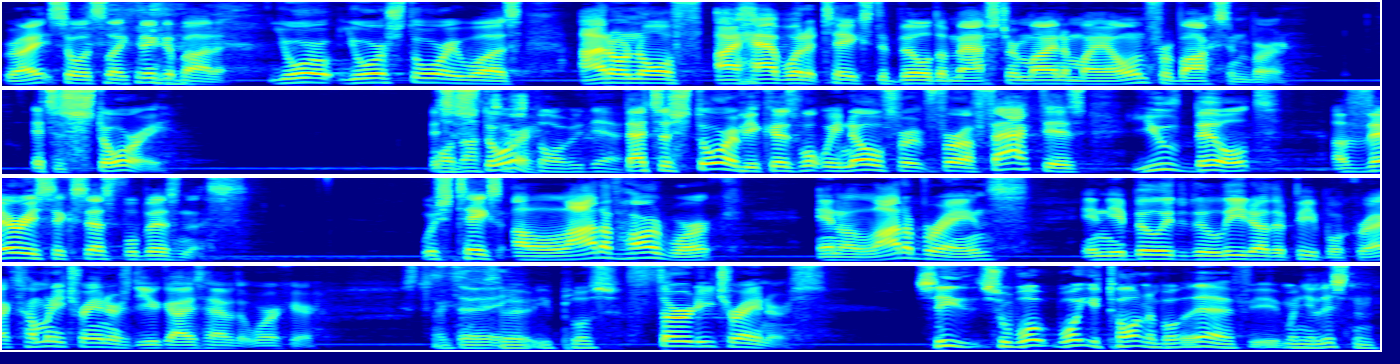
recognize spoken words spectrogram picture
Right? So it's like, think about it. Your, your story was, I don't know if I have what it takes to build a mastermind of my own for Box and Burn. It's a story. It's Oh, a that's a story. story. That's a story because what we know for, for a fact is you've built a very successful business, which takes a lot of hard work and a lot of brains and the ability to lead other people, correct? How many trainers do you guys have that work here? Like 30. 30 plus. 30 trainers. See, so what what you're talking about there, if you, when you're listening,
